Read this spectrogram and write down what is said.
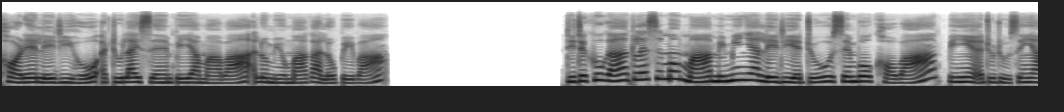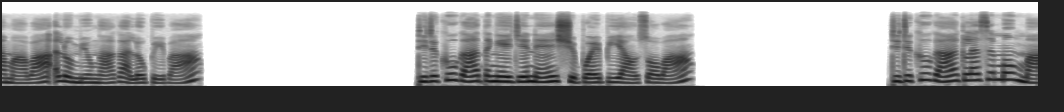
ခေါ်တဲ့ lady ကိုအတူလိုက်စင်ပေးရမှာပါအဲ့လိုမျိုးမားကလုပ်ပေးပါဒီတစ်ခုက classic mode မှာမိမိည lady အတူ symbol ခေါ်ပါပြီးရင်အတူတူဆင်းရမှာပါအဲ့လိုမျိုးငါးကလုပ်ပေးပါဒီတစ်ခုကတငယ်ချင်းနဲ့ရှစ်ပွဲပြီးအောင်စောပါဒီတစ်ခုက classic mode မှာ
